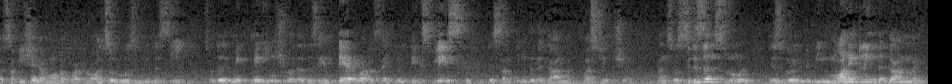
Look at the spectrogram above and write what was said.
a sufficient amount of water also goes into the sea. So the make, making sure that this entire water cycle takes place is something that the government must ensure. And so citizens role is going to be monitoring the government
